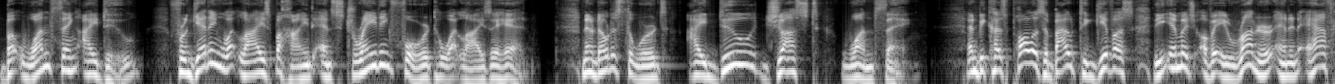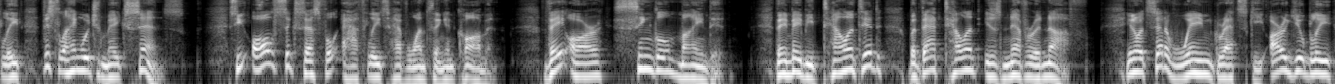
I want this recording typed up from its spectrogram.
But one thing I do, forgetting what lies behind and straining forward to what lies ahead. Now, notice the words, I do just one thing. And because Paul is about to give us the image of a runner and an athlete, this language makes sense. See, all successful athletes have one thing in common they are single minded. They may be talented, but that talent is never enough. You know, it's said of Wayne Gretzky, arguably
